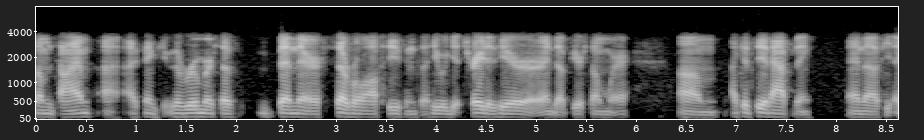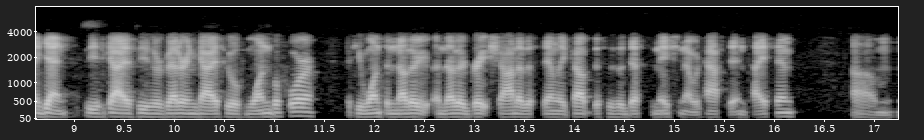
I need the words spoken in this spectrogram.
some time. I think the rumors have been there several off seasons that he would get traded here or end up here somewhere. Um, I could see it happening. And uh, again, these guys, these are veteran guys who have won before. If he wants another another great shot at a Stanley Cup, this is a destination that would have to entice him. Um,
